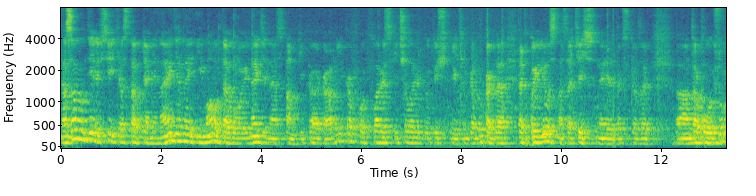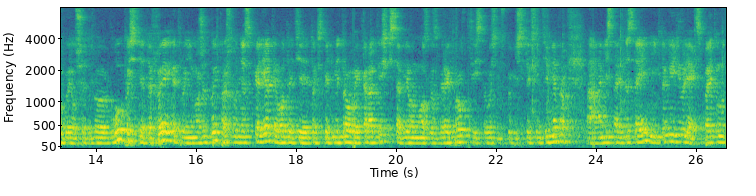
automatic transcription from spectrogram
На самом деле все эти остатки, они найдены, и мало того, и найдены останки ка- карликов. Вот флоресский человек в 2003 году, когда это появилось, у нас отечественные, так сказать, антрополог Зубов говорил, что это было глупости, это фейк, этого не может быть. Прошло несколько лет, и вот эти, так сказать, метровые коротышки с объемом мозга с грейпфрут 380 кубических сантиметров, а, они стали достоянием, никто не удивляется. Поэтому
